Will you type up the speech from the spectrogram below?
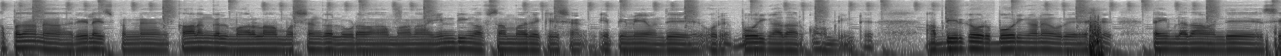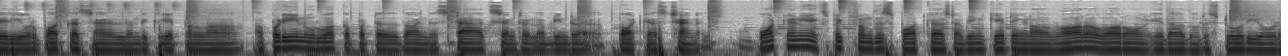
அப்போ தான் நான் ரியலைஸ் பண்ணேன் காலங்கள் மாறலாம் வருஷங்கள் ஓடலாம் ஆனால் எண்டிங் ஆஃப் சம்மர் வெக்கேஷன் எப்பயுமே வந்து ஒரு போரிங்காக தான் இருக்கும் அப்படின்ட்டு. அப்படி இருக்க ஒரு போரிங்கான ஒரு டைமில் தான் வந்து சரி ஒரு பாட்காஸ்ட் சேனல் வந்து க்ரியேட் பண்ணலாம். அப்படின்னு உருவாக்கப்பட்டது தான் இந்த ஸ்டாக் சென்ட்ரல் அப்படின்ற podcast channel what can you expect from this podcast அப்படின்னு கேட்டிங்கன்னா வாரம் வாரம் ஏதாவது ஒரு ஸ்டோரியோட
